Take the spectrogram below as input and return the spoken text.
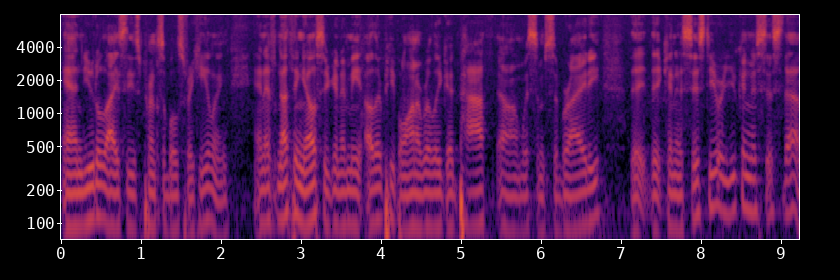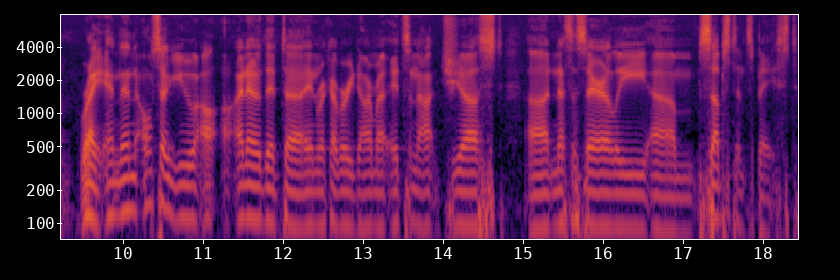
and utilize these principles for healing. And if nothing else, you're going to meet other people on a really good path um, with some sobriety that, that can assist you, or you can assist them. right? And then also you, uh, I know that uh, in recovery dharma, it's not just uh, necessarily um, substance based.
